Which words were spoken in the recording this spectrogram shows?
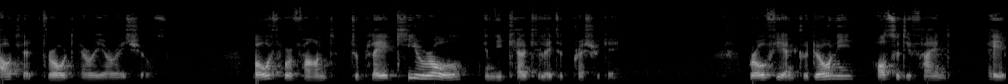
outlet throat area ratios. Both were found to play a key role in the calculated pressure gain. Brophy and Codoni also defined a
